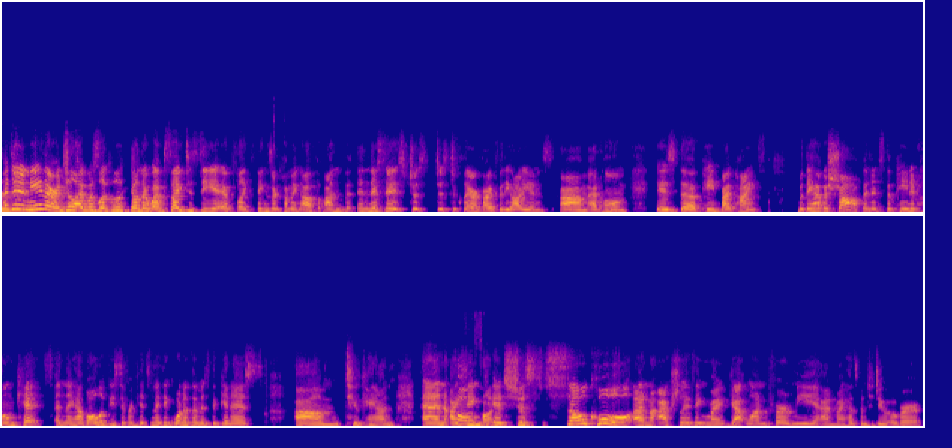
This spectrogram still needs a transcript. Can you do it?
I didn't either until I was look, looking on their website to see if like things are coming up on the, and this is just just to clarify for the audience um at home is the paint by pints. But they have a shop and it's the paint at home kits and they have all of these different kits and I think one of them is the Guinness um toucan and I Oh, think fun. it's just so cool and actually I think might get one for me and my husband to do over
